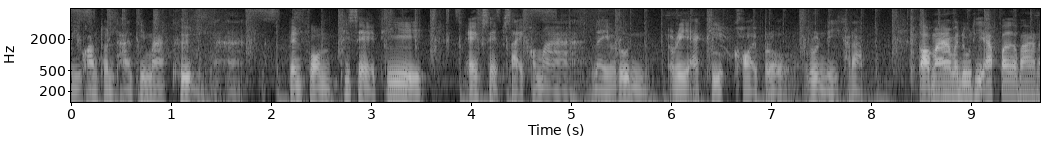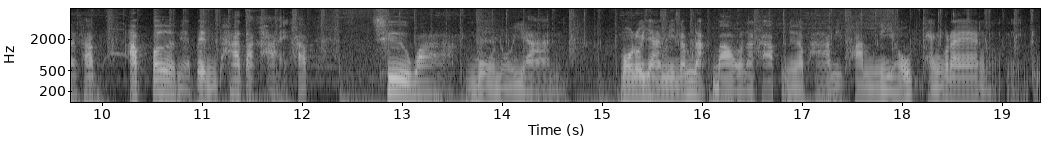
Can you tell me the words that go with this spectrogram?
มีความทนทานที่มากขึ้นนะฮะเป็นโฟมพิเศษที่ x c e p ใส่เข้ามาในรุ่น Reactive Coil Pro รุ่นนี้ครับ ต่อมามาดูที่ Upper บ้างนะครับ Upper เนี่ยเป็นผ้าตาข่ายครับ ชื่อว่าโมโนยานโมโนยานมีน้ำหนักเบานะครับ เนื้อผ้ามีความเหนียวแข็งแรงนี่ดู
